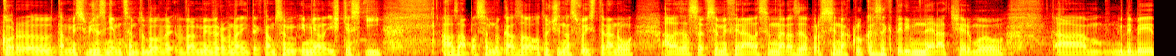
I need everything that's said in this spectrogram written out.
kor, uh, tam myslím, že s Němcem to bylo ve, velmi vyrovnaný, tak tam jsem i měl i štěstí a zápas jsem dokázal otočit na svoji stranu, ale zase v semifinále jsem narazil prostě na kluka, se kterým nerad šermuju a kdyby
